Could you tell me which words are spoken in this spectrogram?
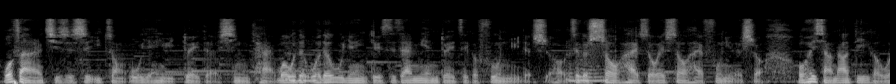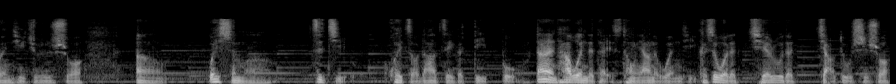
我反而其实是一种无言以对的心态。我我的、嗯、我的无言以对是在面对这个妇女的时候，这个受害所谓受害妇女的时候，我会想到第一个问题就是说。嗯、呃，为什么自己会走到这个地步？当然，他问的他也是同样的问题。可是我的切入的角度是说，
